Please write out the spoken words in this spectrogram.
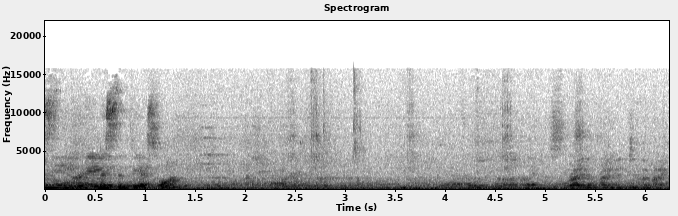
Her name is Cynthia Swan. Right, right into the mic.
